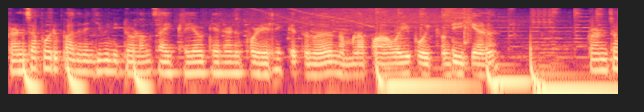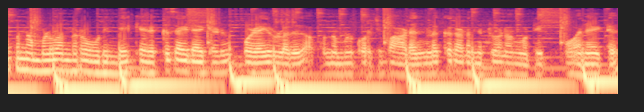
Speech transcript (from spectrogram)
ഫ്രണ്ട്സ് അപ്പോൾ ഒരു പതിനഞ്ച് മിനിറ്റോളം സൈക്കിൾ ചവിട്ടിയാലാണ് പുഴയിലേക്ക് എത്തുന്നത്. നമ്മളപ്പോൾ ആ വഴി പോയിക്കൊണ്ടിരിക്കുകയാണ്. ഫ്രണ്ട്സ് അപ്പം നമ്മൾ വന്ന റോഡിന്റെ കിഴക്ക് സൈഡായിട്ടാണ് പുഴയുള്ളത്. അപ്പം നമ്മൾ കുറച്ച് പാടങ്ങളൊക്കെ കടന്നിട്ട് വേണം അങ്ങോട്ടേക്ക് പോകാനായിട്ട്.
